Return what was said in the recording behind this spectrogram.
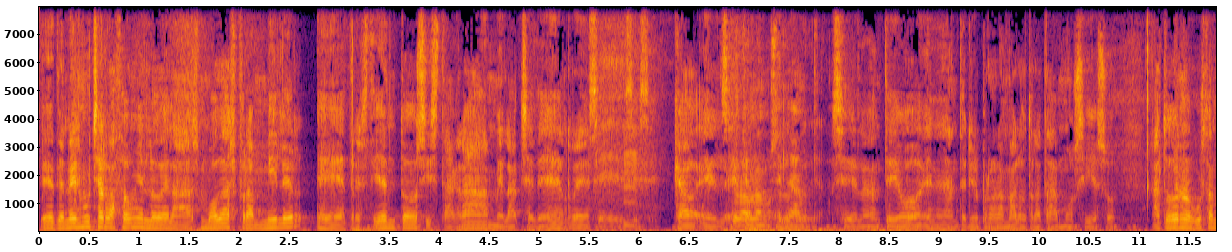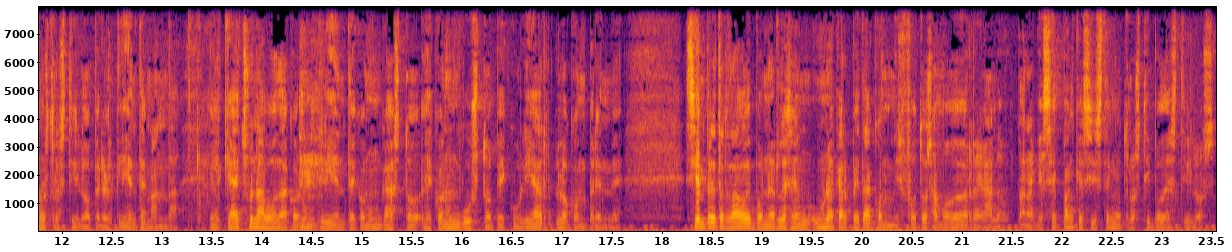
Eh, tenéis mucha razón en lo de las modas Frank Miller eh, 300, Instagram, el HDR. Sí, sí, sí. Claro, el- Es que lo hablamos en el día. sí, en el anterior, en el anterior programa lo tratamos y eso. A todos nos gusta nuestro estilo, pero el cliente manda. El que ha hecho una boda con un cliente con un gasto, eh, con un gusto peculiar, lo comprende. Siempre he tratado de ponerles en una carpeta con mis fotos a modo de regalo, para que sepan que existen otros tipos de estilos.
